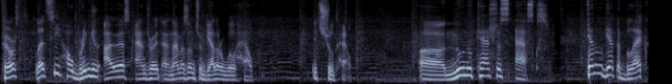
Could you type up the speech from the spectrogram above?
First, let's see how bringing iOS, Android and Amazon together will help. It should help. Uh, Nunu Cassius asks, can we get a black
